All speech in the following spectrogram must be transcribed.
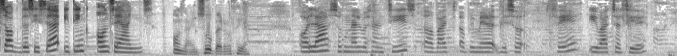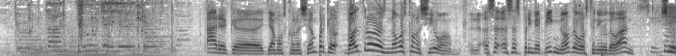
soc de sisè i tinc 11 anys. 11 anys, super, Rocío. Hola, sóc Nalba Sanchís, eh, vaig a primer de so C i vaig al CIDE. Ara que ja mos coneixem, perquè vosaltres no vos coneixiu. És, és el primer pic, no?, que vos teniu davant. Sí. Sí.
